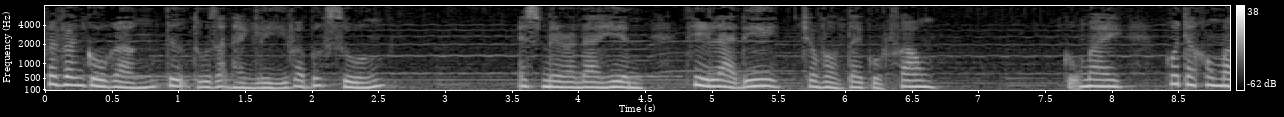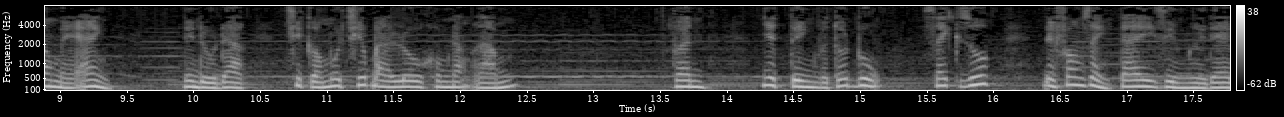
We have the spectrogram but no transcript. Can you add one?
Vân vẫn cố gắng tự thu dọn hành lý và bước xuống. Esmeralda hiền thì lả đi trong vòng tay của Phong. Cũng may cô ta không mang máy ảnh, nên đồ đạc chỉ có một chiếc ba lô không nặng lắm. Vân, nhiệt tình và tốt bụng, sách giúp để Phong rảnh tay dìu người đẹp.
